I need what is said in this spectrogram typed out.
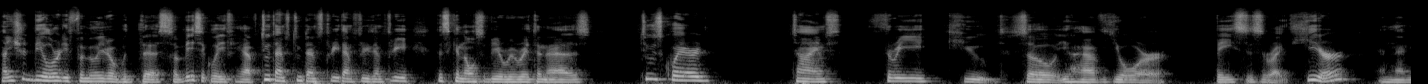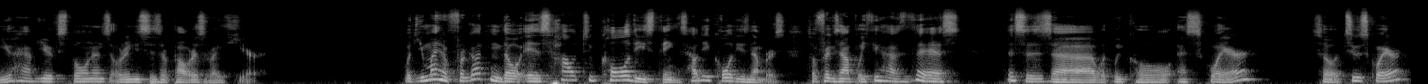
Now you should be already familiar with this, so basically if you have 2 times 2 times 3 times 3 times 3, this can also be rewritten as 2 squared times 3 cubed. So you have your bases right here, and then you have your exponents or indices or powers right here. What you might have forgotten though is how to call these things. How do you call these numbers? So for example, if you have this, this is uh, what we call a square. So 2 square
